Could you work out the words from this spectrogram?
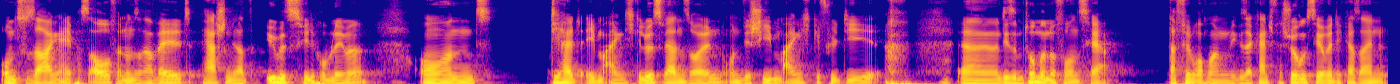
um zu sagen, ey, pass auf, in unserer Welt herrschen gerade übelst viele Probleme und die halt eben eigentlich gelöst werden sollen und wir schieben eigentlich gefühlt die, äh, die Symptome nur vor uns her. Dafür braucht man, wie gesagt, kein Verschwörungstheoretiker sein,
